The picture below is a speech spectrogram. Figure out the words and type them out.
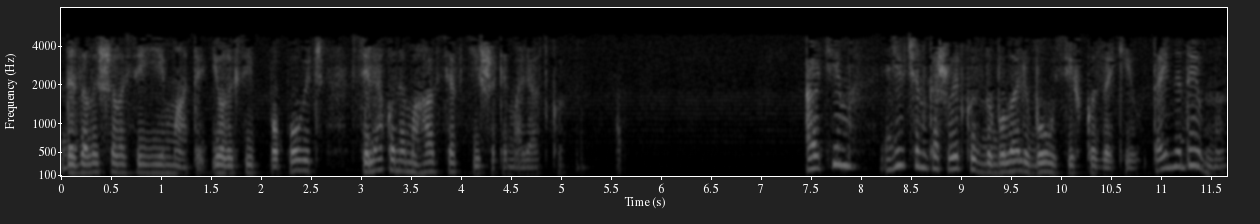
де залишилася її мати, і Олексій Попович всіляко намагався втішити малятко. А втім, дівчинка швидко здобула любов усіх козаків, та й не дивно.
